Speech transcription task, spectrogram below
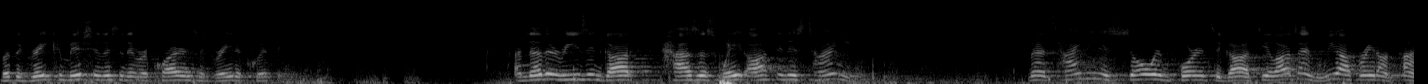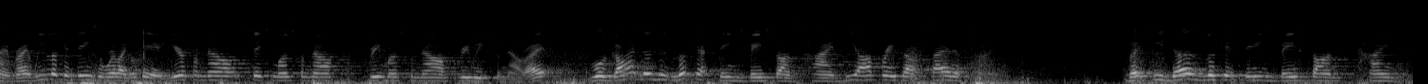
But the Great Commission, listen, it requires a great equipping. Another reason God has us wait often is timing. Man, timing is so important to God. See, a lot of times we operate on time, right? We look at things and we're like, okay, a year from now, six months from now, three months from now, three weeks from now, right? Well, God doesn't look at things based on time, He operates outside of time. But he does look at things based on timing.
